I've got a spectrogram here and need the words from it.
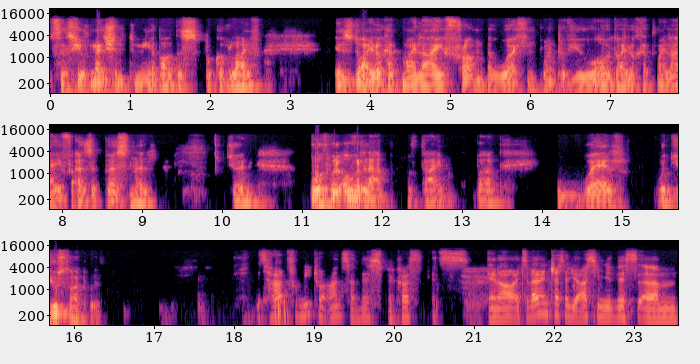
since you've mentioned to me about this book of life, is do I look at my life from a working point of view or do I look at my life as a personal journey? Both will overlap with time, but where would you start with? it's hard for me to answer this because it's you know it's very interesting you're asking me this um,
